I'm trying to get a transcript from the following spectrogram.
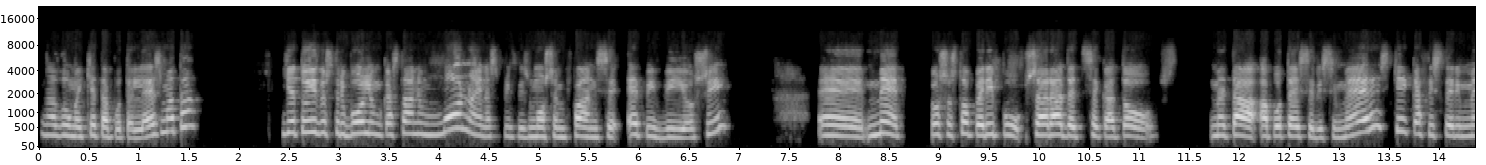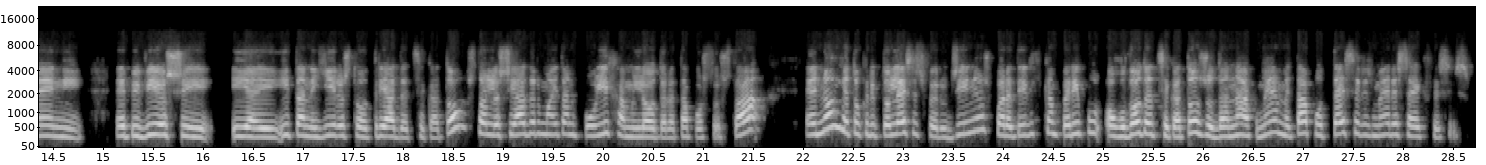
να δούμε και τα αποτελέσματα. Για το είδος τριμπόλιουμ καστάνιου μόνο ένας πληθυσμός εμφάνισε επιβίωση ε, με ποσοστό περίπου 40% μετά από τέσσερις ημέρες και η καθυστερημένη επιβίωση ήταν γύρω στο 30%. Στο αλλοσιάντερμα ήταν πολύ χαμηλότερα τα ποσοστά, ενώ για το κρυπτολέσες φερουτζίνιος παρατηρήθηκαν περίπου 80% ζωντανά ακμαία μετά από τέσσερις μέρες έκθεσης.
